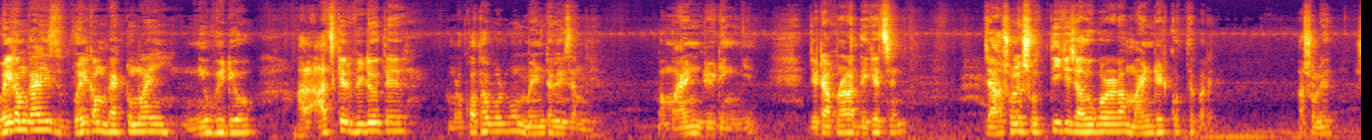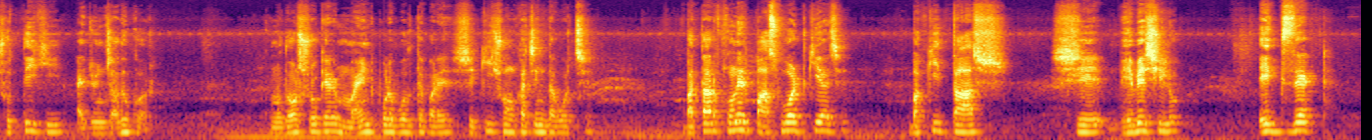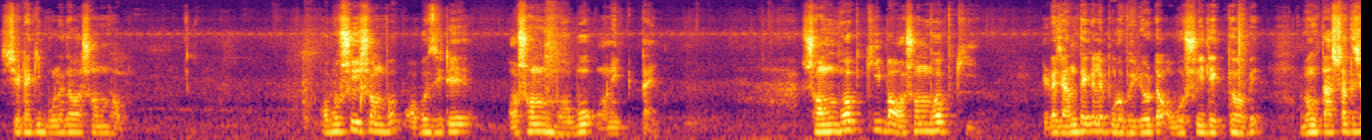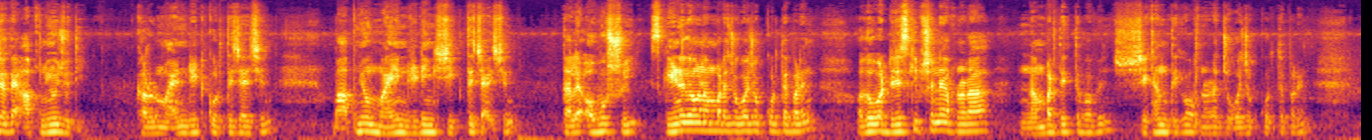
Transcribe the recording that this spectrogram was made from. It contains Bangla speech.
Welcome guys welcome back to my new video আর আজকের ভিডিওতে আমরা কথা বলব মেন্টালিজম নিয়ে, বা মাইন্ড রিডিং নিয়ে, যেটা আপনারা দেখেছেন, যে আসলে সত্যিই কি জাদুকরেরা মাইন্ড রিড করতে পারে? আসলে সত্যিই কি একজন জাদুকর? কোনো দর্শকের মাইন্ড পড়ে বলতে পারে সে কী সংখ্যা চিন্তা করছে? বা তার ফোনের পাসওয়ার্ড কী আছে? বা কী তাস সে ভেবেছিল? এক্স্যাক্ট সেটা কি বলে দেওয়া সম্ভব? অবশ্যই সম্ভব অপোজিটে অসম্ভবও অনেকটাই। সম্ভব কি বা অসম্ভব কি, এটা জানতে গেলে পুরো ভিডিওটা অবশ্যই দেখতে হবে এবং তার সাথে সাথে আপনিও যদি কারোর মাইন্ড রিড করতে চাইছেন বা আপনিও মাইন্ড রিডিং শিখতে চাইছেন, তাহলে অবশ্যই স্ক্রিনে দেওয়া নাম্বারে যোগাযোগ করতে পারেন অথবা ডিসক্রিপশানে আপনারা নাম্বার দেখতে পাবেন, সেখান থেকেও আপনারা যোগাযোগ করতে পারেন।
